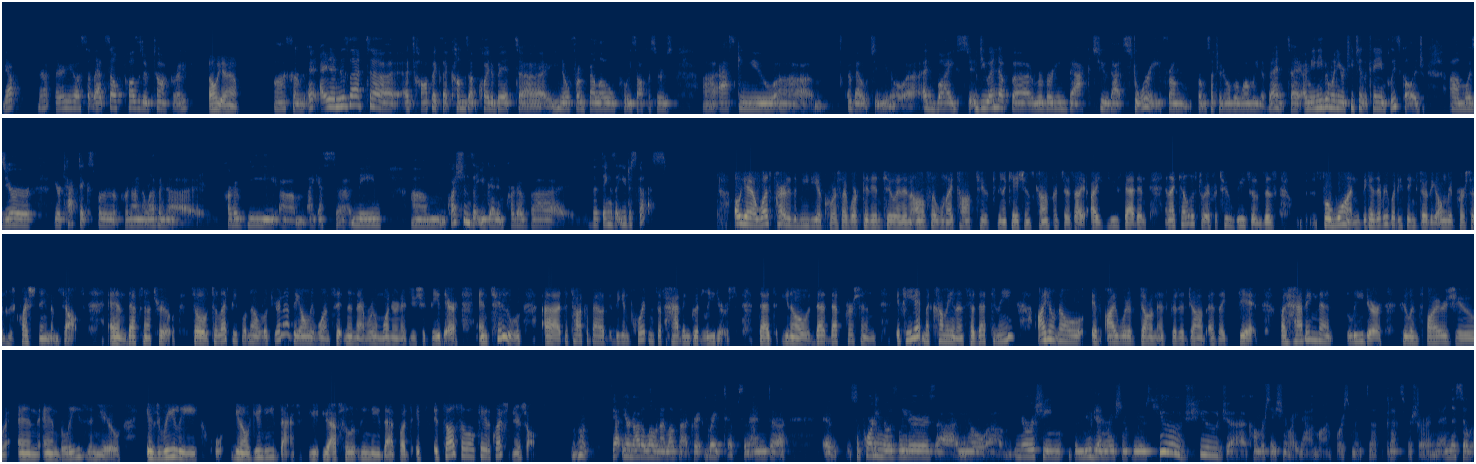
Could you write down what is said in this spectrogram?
Yep. Yep. There you go. So that self-positive talk, right? Oh yeah. Awesome. And is that uh, a topic that comes up quite a bit, uh, you know, from fellow police officers uh, asking you, um, about you know uh, advice. Do you end up uh, reverting back to that story from from such an overwhelming event? I, I mean even when you were teaching at the canadian police college um, was your your tactics for for 9-11 uh, part of the um, i guess uh, main um, questions that you get and part of uh, the things that you discuss Oh yeah, it was part of the media course. I worked it into, and then also when I talk to communications conferences, I, I use that, and and I tell the story for two reasons. Is for one, because everybody thinks they're the only person who's questioning themselves, and that's not true. So to let people know, look, you're not the only one sitting in that room wondering if you should be there, and two, uh, to talk about the importance of having good leaders. That you know that that person, if he hadn't come in and said that to me, I don't know if I would have done as good a job as I did. But having that leader who inspires you and and believes in you is really you know you need that. You you absolutely need that. But it's it's also okay to question yourself. Mm-hmm. yeah you're not alone. I love that. Great great tips. And and uh, uh, supporting those leaders uh, you know um, nourishing the new generation of leaders huge huge uh, conversation right now in law enforcement uh, that's for sure. And, and this uh,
